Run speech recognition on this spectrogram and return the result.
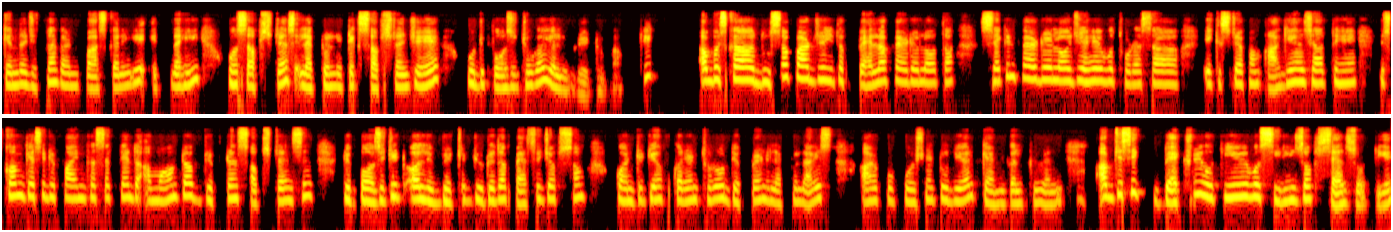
کے اندر جتنا کرنٹ پاس کریں گے اتنا ہی وہ سبسٹینسٹینس جو ہے وہ ڈیپوزٹ ہوگا یا لبریٹ ہوگا ٹھیک اب اس کا دوسرا پارٹ جو یہ تو پہلا فیڈر لا تھا۔ سیکنڈ فیڈر لا جو ہے، وہ تھوڑا سا ایک اسٹیپ ہم آگے آ جاتے ہیں۔ اس کو ہم کیسے ڈیفائن کر سکتے ہیں؟ The amount of different substance deposited اور liberated due to the passage of some quantity of current through different electrolyse are proportional to their chemical اب جیسے بیٹری ہوتی ہے، وہ سیریز آف سیلس ہوتی ہے۔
